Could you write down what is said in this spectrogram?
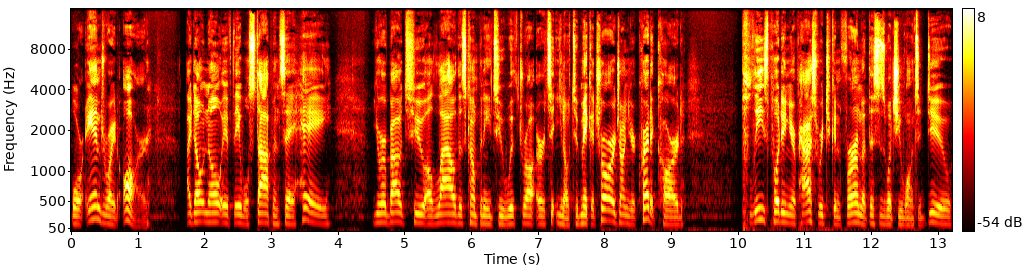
or Android are. I don't know if they will stop and say, "Hey, you're about to allow this company to withdraw or to, you know to make a charge on your credit card." Please put in your password to confirm that this is what you want to do,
